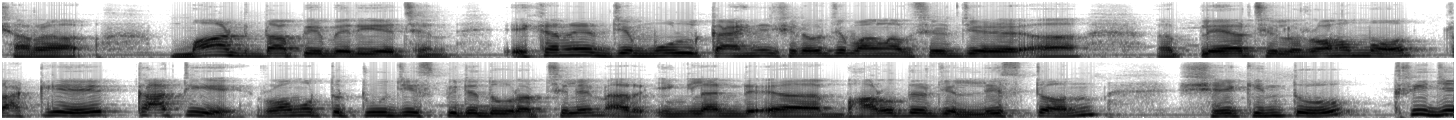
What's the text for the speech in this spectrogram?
সারা মাঠ দাপিয়ে বেরিয়েছেন। এখানের যে মূল কাহিনী সেটা হচ্ছে বাংলাদেশের যে প্লেয়ার ছিল রহমত, তাকে কাটিয়ে, রহমত তো টু জি স্পিডে দৌড়াচ্ছিলেন আর ইংল্যান্ড ভারতের যে লিস্টন, সে কিন্তু থ্রি জি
